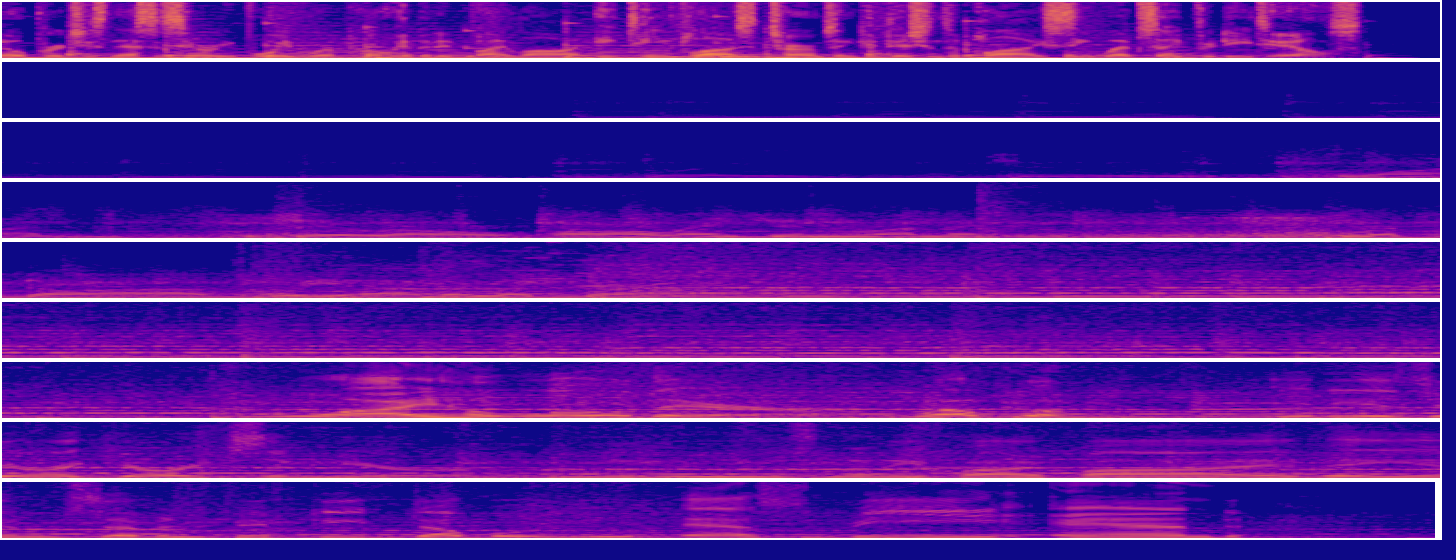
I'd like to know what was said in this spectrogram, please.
No purchase necessary. Void where prohibited by law. 18 plus terms and conditions apply. See website for details. One, zero. All engine running. Liftoff. We have a liftoff. Why, hello there. Welcome. It is Erick Erickson here. News 95.5 AM 750 WSB, and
